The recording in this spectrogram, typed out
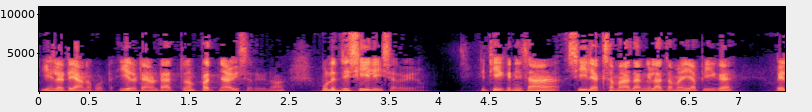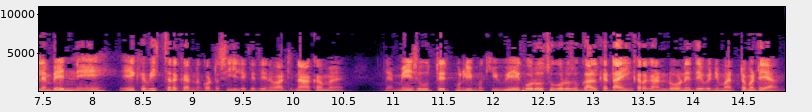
ඉහළට යනකොට. ඉහළට යනකොට ඇත්තටම ප්‍රඥාව ඉස්සර වෙනවා. මුලදී සීල ඉස්සර වෙනවා. ඉතින් ඒක නිසා සීලයක් සමාදන් වෙලා තමයි අපි ඒක පෙළඹෙන්නේ. ඒක විස්තර කරනකොට සීලක තියෙන වටිනාකම දැන් මේ සූත්‍රෙත් මුලින්ම කිව්වේ ගොරෝසු ගොරෝසු ගල්කට අයින් කර ගන්න ඕනේ දෙවෙනි මට්ටමට යන්න.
